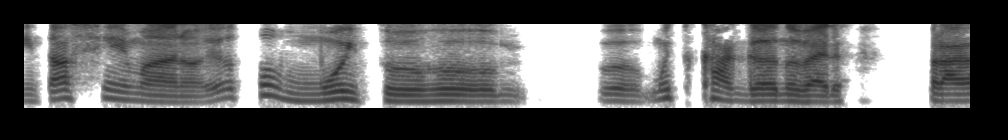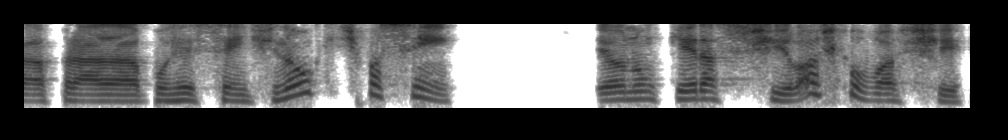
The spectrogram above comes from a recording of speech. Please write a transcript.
Então, assim, mano, eu tô muito, muito cagando, velho, pra, pra, pro recente. Não que, tipo assim, eu não queira assistir. Lógico que eu vou assistir.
